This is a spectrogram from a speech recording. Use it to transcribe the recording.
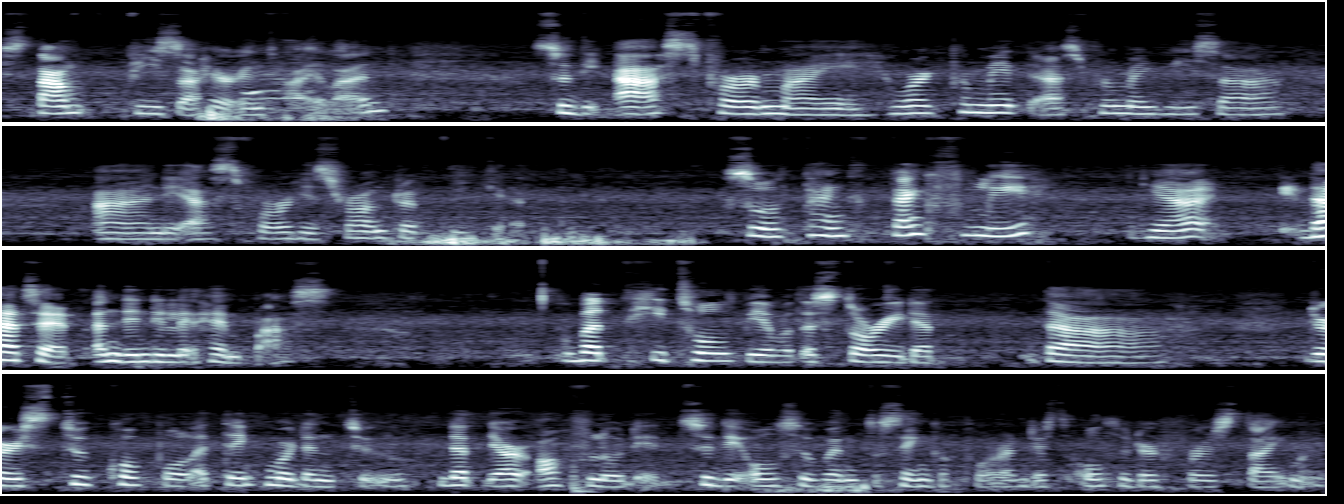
stamp visa here in Thailand. So they asked for my work permit asked for my visa and they asked for his round trip ticket. So thank thankfully yeah that's it. And then they let him pass. But he told me about a story that the there's two couple i think more than two that they are offloaded. So they also went to singapore and there's also their first time.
